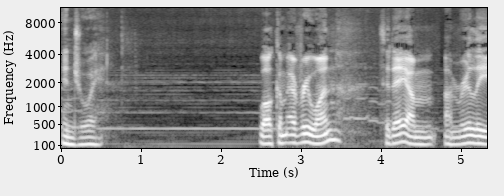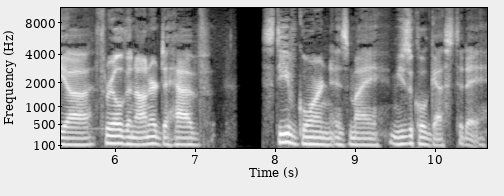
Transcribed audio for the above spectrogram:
Enjoy. Welcome, everyone. Today, I'm I'm really uh, thrilled and honored to have Steve Gorn as my musical guest today.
